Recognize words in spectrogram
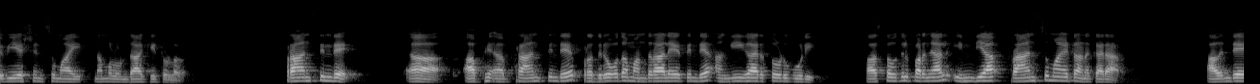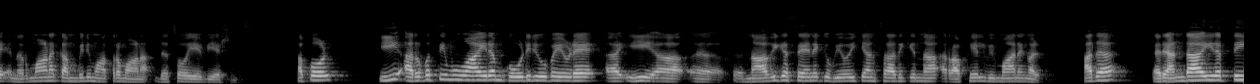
ഏവിയേഷൻസുമായി നമ്മൾ ഉണ്ടാക്കിയിട്ടുള്ളത്. ഫ്രാൻസിന്റെ ഫ്രാൻസിന്റെ പ്രതിരോധ മന്ത്രാലയത്തിന്റെ കൂടി. വാസ്തവത്തിൽ പറഞ്ഞാൽ ഇന്ത്യ ഫ്രാൻസുമായിട്ടാണ് കരാർ. അതിന്റെ നിർമ്മാണ കമ്പനി മാത്രമാണ് ദസോ ഏവിയേഷൻസ്. അപ്പോൾ ഈ അറുപത്തി മൂവായിരം കോടി രൂപയുടെ ഈ നാവികസേനയ്ക്ക് ഉപയോഗിക്കാൻ സാധിക്കുന്ന റഫേൽ വിമാനങ്ങൾ അത് രണ്ടായിരത്തി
